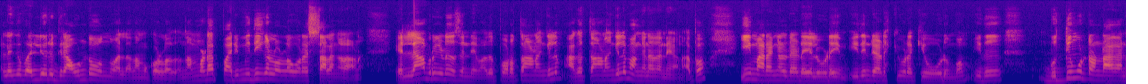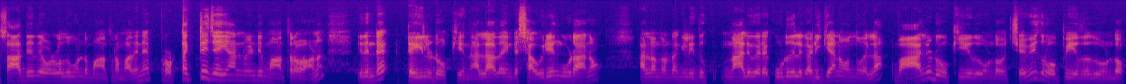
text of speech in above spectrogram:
അല്ലെങ്കിൽ വലിയൊരു ഗ്രൗണ്ടോ ഒന്നുമല്ല നമുക്കുള്ളത്. നമ്മുടെ പരിമിതികളുള്ള കുറേ സ്ഥലങ്ങളാണ്. എല്ലാ ബ്രീഡേഴ്സിന്റെയും അത് പുറത്താണെങ്കിലും അകത്താണെങ്കിലും അങ്ങനെ തന്നെയാണ്. അപ്പം ഈ മരങ്ങളുടെ ഇടയിലൂടെയും ഇതിന്റെ ഇടയ്ക്കൂടെയൊക്കെ ഓടുമ്പം ഇത് ബുദ്ധിമുട്ടുണ്ടാകാൻ സാധ്യത ഉള്ളത് കൊണ്ട് മാത്രം അതിനെ പ്രൊട്ടക്റ്റ് ചെയ്യാൻ വേണ്ടി മാത്രമാണ് ഇതിന്റെ ടെയിൽ ഡോക്ക് ചെയ്യുന്നത്. അല്ലാതെ അതിന്റെ ശൗര്യം കൂടാനോ അല്ലെന്നുണ്ടെങ്കിൽ ഇത് നാല് വരെ കൂടുതൽ കടിക്കാനോ ഒന്നുമല്ല. വാൽ ഡോക്ക് ചെയ്തുകൊണ്ടോ ചെവി ക്രോപ്പ് ചെയ്തതുകൊണ്ടോ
